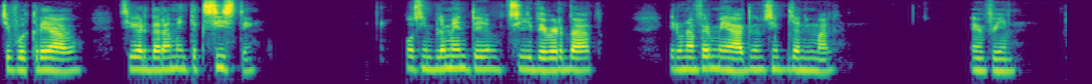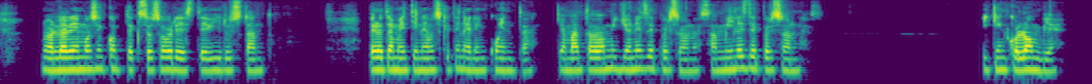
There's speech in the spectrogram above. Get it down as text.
si fue creado, si verdaderamente existe, o simplemente si de verdad era una enfermedad de un simple animal. En fin, no hablaremos en contexto sobre este virus tanto, pero también tenemos que tener en cuenta que ha matado a millones de personas, a miles de personas, y que en Colombia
